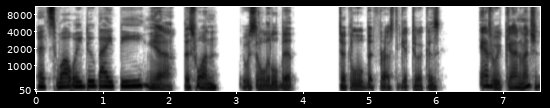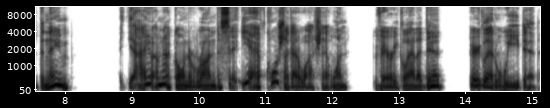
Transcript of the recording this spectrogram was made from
It's what we do, baby. Yeah, this one it was a little bit took a little bit for us to get to it because, as we kind of mentioned, the name. Yeah, I, I'm not going to run to say. Yeah, of course I got to watch that one. Very glad I did. Very glad we did.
